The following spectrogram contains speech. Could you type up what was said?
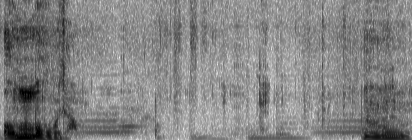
어묵 먹어보자. 음.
